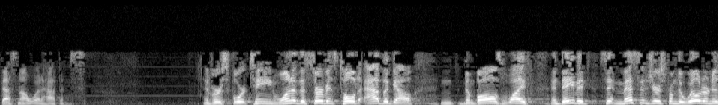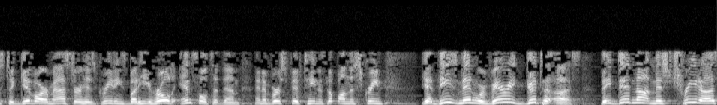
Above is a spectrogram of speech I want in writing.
that's not what happens. In verse 14, one of the servants told Abigail, Nabal's wife, and David sent messengers from the wilderness to give our master his greetings, but he hurled insults at them. And in verse 15, it's up on the screen. Yet these men were very good to us. They did not mistreat us,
